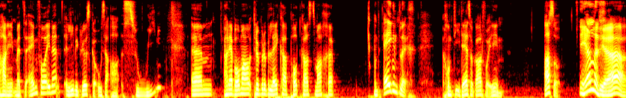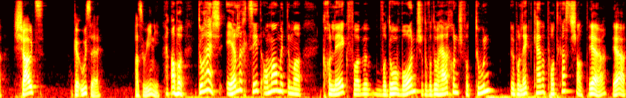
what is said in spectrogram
habe ich mit einem von ihnen, liebe Grüße gehen raus an Sweeney, ähm, habe ich aber auch mal darüber überlegt, einen Podcast zu machen. Und eigentlich kommt die Idee sogar von ihm. Also, Ehrlich? ja, schaut's, geh raus an Sweeney. Aber du hast ehrlich gesagt auch mal mit einem Kollegen, von, wo du wohnst oder wo du herkommst, von Thun, überlegt, keinen Podcast zu starten. Ja, ja.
